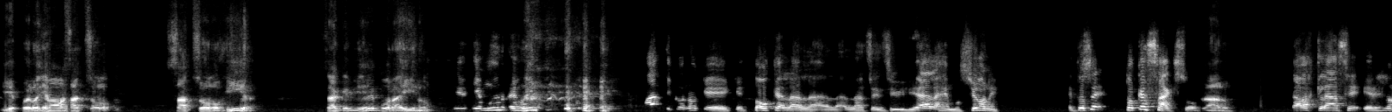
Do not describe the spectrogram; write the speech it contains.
Y después lo llamaba saxo, saxología. O sea, que viene por ahí, ¿no? Y es muy, es muy romántico, ¿no? Que, que toca la, la, la, la, sensibilidad, las emociones. Entonces, toca saxo. Claro. Dabas clase, eres lo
